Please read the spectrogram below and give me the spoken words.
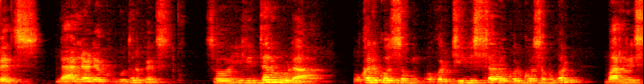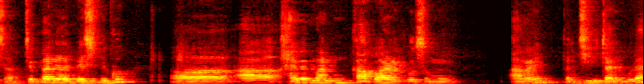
బెస్ ల్యాండ్ లాడ్ యొక్క కూతురు బెస్ సో వీళ్ళిద్దరు కూడా ఒకరి కోసం ఒకరు జీవిస్తారు ఒకరి కోసం ఒకరు మరణిస్తారు. చెప్పాను కదా బెస్ట్ మీకు ఆ హైవే మ్యాన్ కాపాడడం కోసము ఆమె తన జీవితాన్ని కూడా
